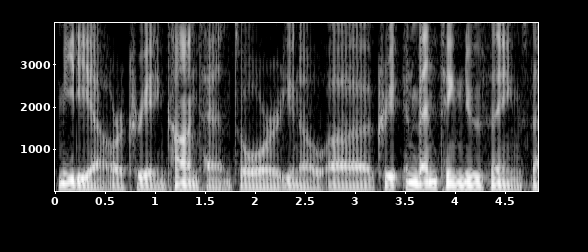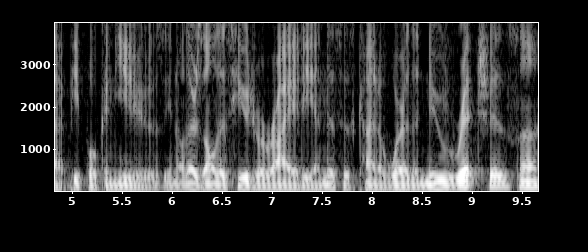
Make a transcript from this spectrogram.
media or creating content or you know, uh, cre- inventing new things that people can use. You know, there's all this huge variety, and this is kind of where the new rich is. Uh,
